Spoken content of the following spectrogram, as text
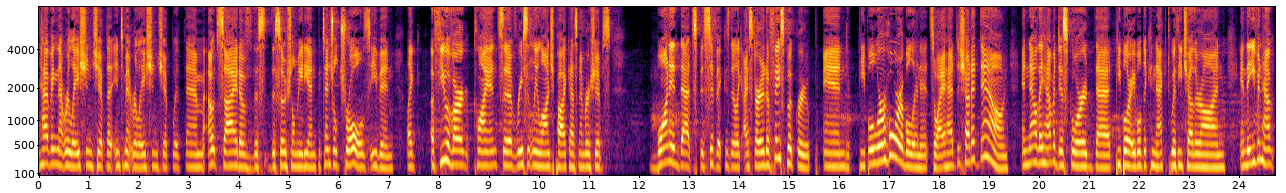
having that relationship, that intimate relationship with them outside of the the social media and potential trolls even. Like a few of our clients that have recently launched podcast memberships wanted that specific because they're like, I started a Facebook group and people were horrible in it, so I had to shut it down. And now they have a Discord that people are able to connect with each other on. And they even have,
